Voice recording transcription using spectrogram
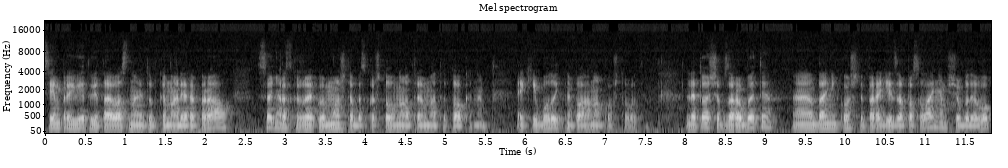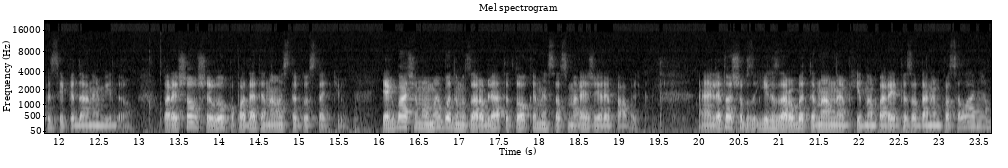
Всім привіт! Вітаю вас на YouTube каналі Реферал. Сьогодні розкажу, як ви можете безкоштовно отримати токени, які будуть непогано коштувати. Для того, щоб заробити е, дані кошти, перейдіть за посиланням, що буде в описі під даним відео. Перейшовши, ви попадете на ось таку статтю. Як бачимо, ми будемо заробляти токени в соцмережі Republic. Е, Для того, щоб їх заробити, нам необхідно перейти за даним посиланням,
